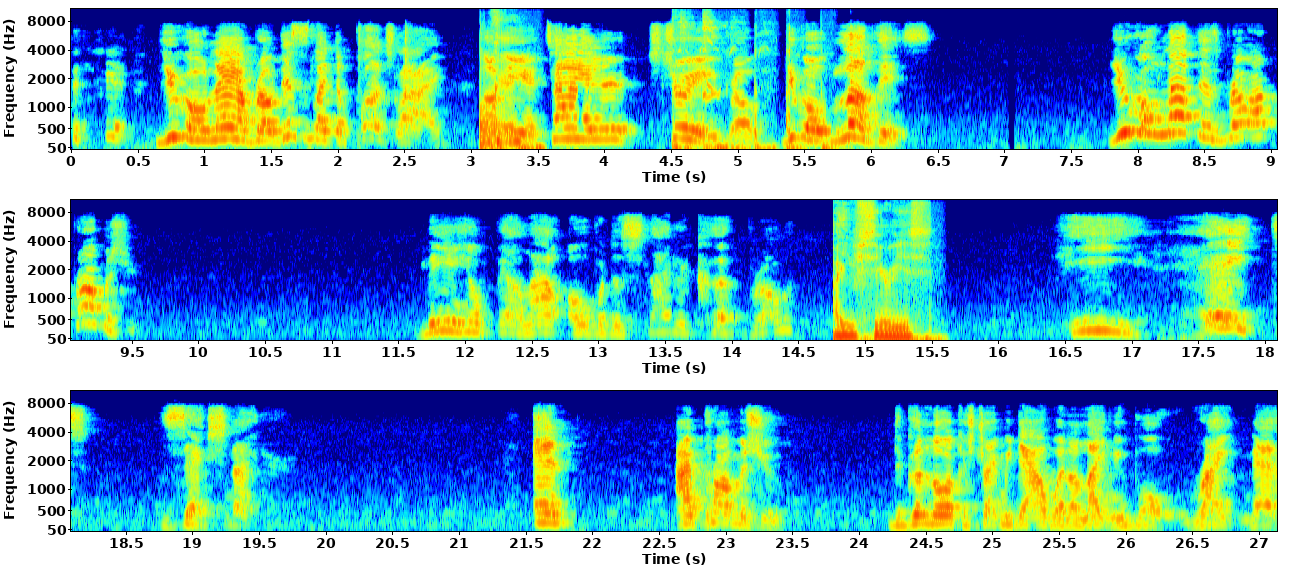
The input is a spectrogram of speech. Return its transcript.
you gonna laugh, bro. This is like the punchline of the entire stream, bro. You gonna love this. You gonna love this, bro. I promise you. Me and him fell out over the Snyder cut, bro. Are you serious? He hates Zack Snyder. And I promise you, the good Lord can strike me down with a lightning bolt right now.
